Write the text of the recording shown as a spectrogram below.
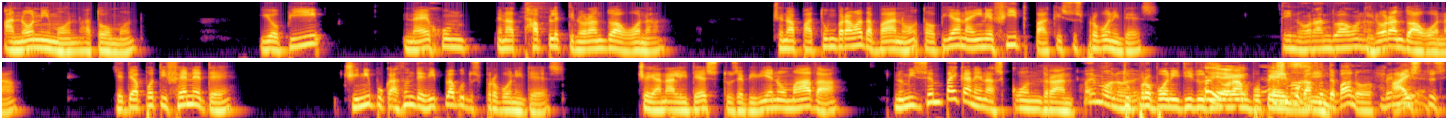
ανώνυμων ατόμων οι οποίοι να έχουν ένα τάπλετ την ώρα του αγώνα και να πατούν πράγματα πάνω τα οποία να είναι feedback στους προπονητές Την ώρα του αγώνα. την ώρα του αγώνα γιατί από ό,τι φαίνεται εκείνοι που κάθονται δίπλα από τους προπονητές και οι αναλυτές τους επειδή είναι ομάδα νομίζω δεν πάει κανένας κόντραν Όχι μόνο. του ε, προπονητή του Όχι, την ε, ώρα που έχει παίζει. που κάθονται πάνω. μπαίνει- Άις τους,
